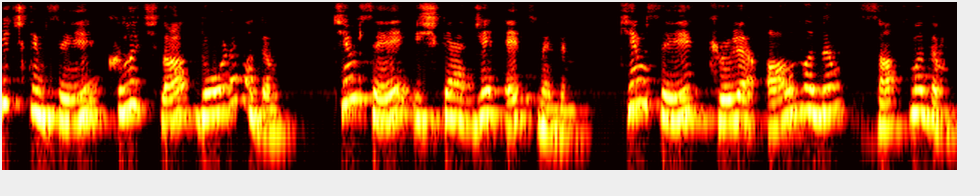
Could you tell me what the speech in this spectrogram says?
hiç kimseyi kılıçla doğramadım. Kimseye işkence etmedim. Kimseyi köle almadım, satmadım.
